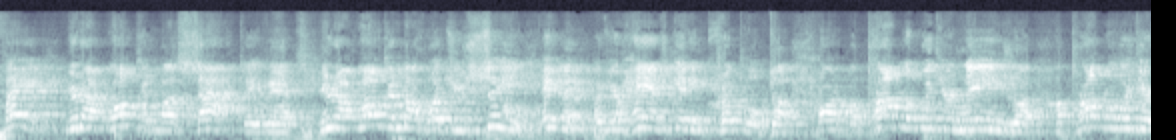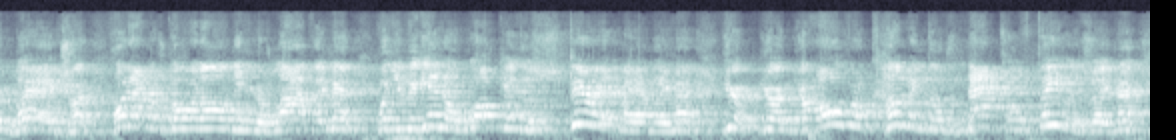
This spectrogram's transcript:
faith, you're not walking by sight, amen. You're not walking by what you see, amen, of your hands getting crippled, uh, or a problem with your knees, or a problem with your legs, or whatever's going on in your life, amen. When you begin to walk in the Spirit, man, amen, you're, you're, you're overcoming those natural feelings, amen,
